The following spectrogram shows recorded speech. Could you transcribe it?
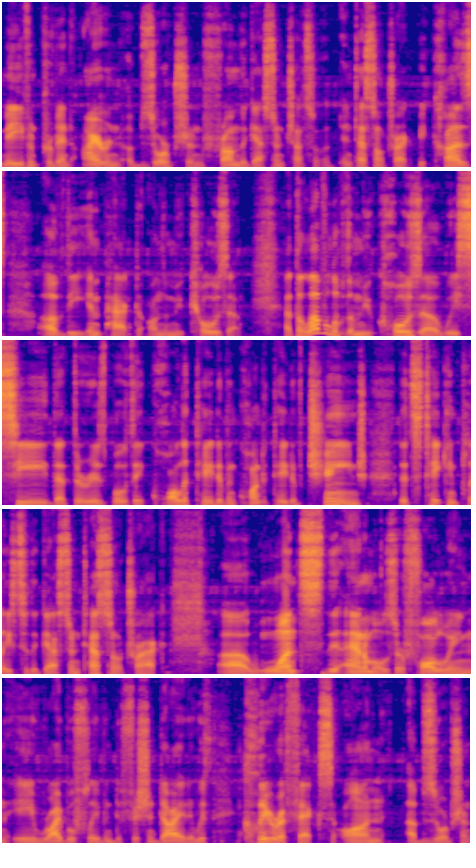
may even prevent iron absorption from the gastrointestinal tract because of the impact on the mucosa. At the level of the mucosa, we see that there is both a qualitative and quantitative change that's taking place to the gastrointestinal tract uh, once the animals are following a riboflavin deficient diet with clear effects on absorption.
